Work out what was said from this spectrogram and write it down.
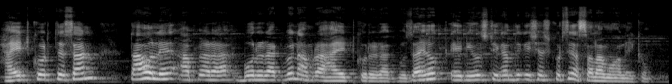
হাইড করতে চান, তাহলে আপনারা বলে রাখবেন, আমরা হাইড করে রাখব। যাই হোক, এই নিউজটি এখান থেকে শেষ করছি। আসসালামু আলাইকুম।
